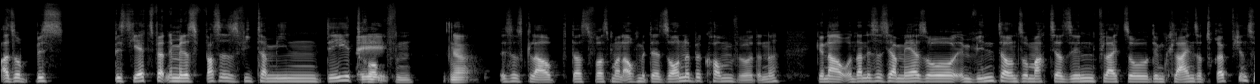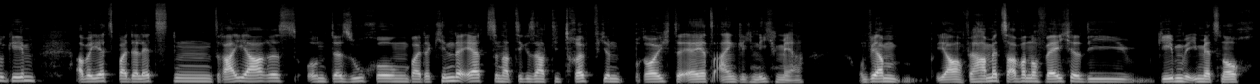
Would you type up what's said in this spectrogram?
also bis bis jetzt wir hatten immer das was ist es, Vitamin. D-Tropfen Ja. Ist es, glaube das, was man auch mit der Sonne bekommen würde, ne? Genau, und dann ist es ja mehr so im Winter und so macht's ja Sinn, vielleicht so dem Kleinen so Tröpfchen zu geben. Aber jetzt bei der letzten Dreijahresuntersuchung bei der Kinderärztin hat sie gesagt, die Tröpfchen bräuchte er jetzt eigentlich nicht mehr. Und wir haben ja, wir haben jetzt einfach noch welche, die geben wir ihm jetzt noch,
